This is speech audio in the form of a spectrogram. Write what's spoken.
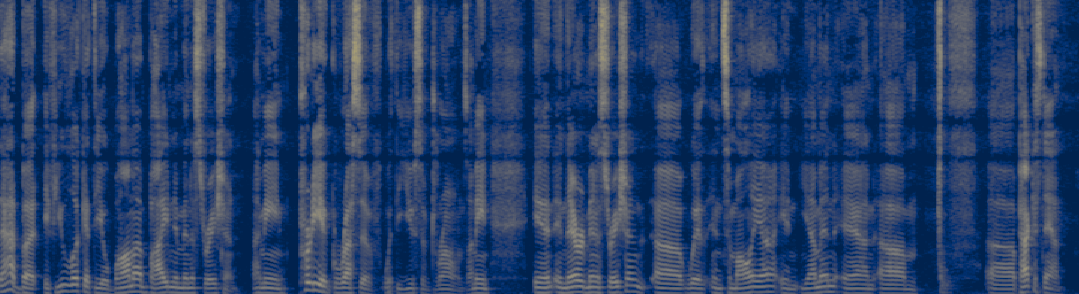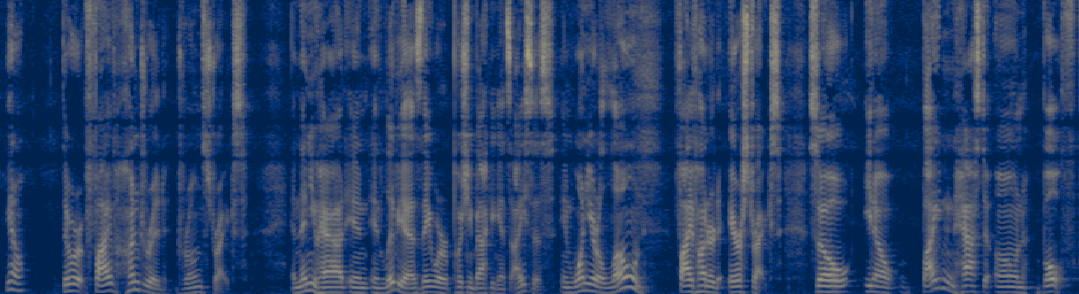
that, but if you look at the Obama Biden administration, I mean, pretty aggressive with the use of drones. I mean, in, in their administration uh, with in Somalia, in Yemen, and um, uh, Pakistan, you know, there were 500 drone strikes. And then you had in, in Libya, as they were pushing back against ISIS, in one year alone, 500 airstrikes. So, you know, Biden has to own both.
